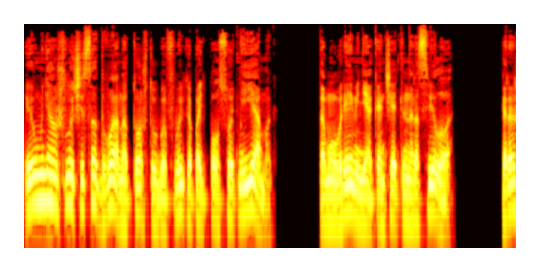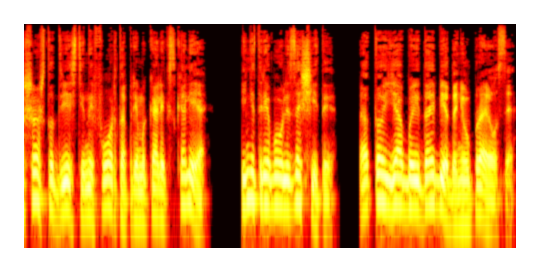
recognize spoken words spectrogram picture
и у меня ушло часа два на то, чтобы выкопать полсотни ямок. К тому времени окончательно рассвело. Хорошо, что две стены форта примыкали к скале, и не требовали защиты, а то я бы и до обеда не управился.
